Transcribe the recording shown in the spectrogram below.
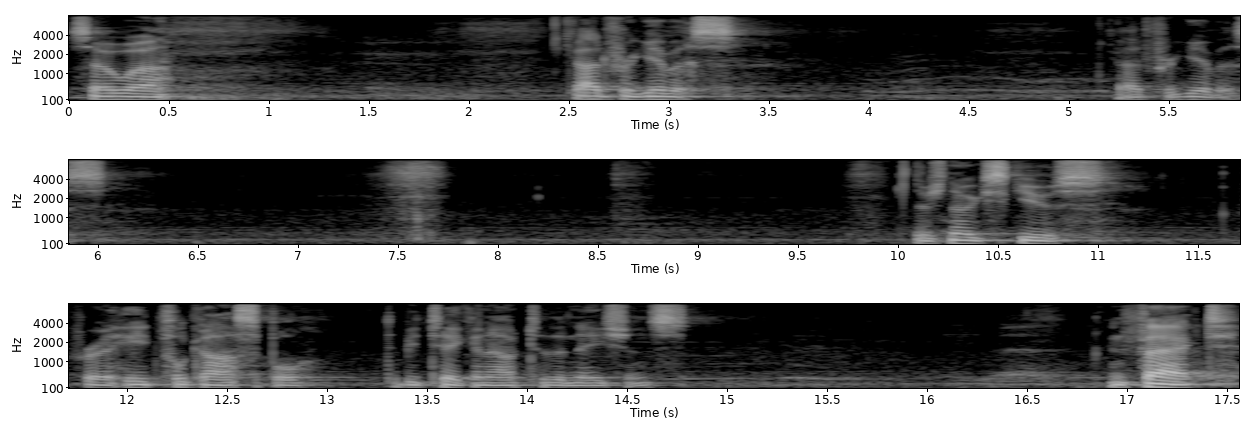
So, uh, God forgive us. God forgive us. There's no excuse for a hateful gospel to be taken out to the nations. In fact,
